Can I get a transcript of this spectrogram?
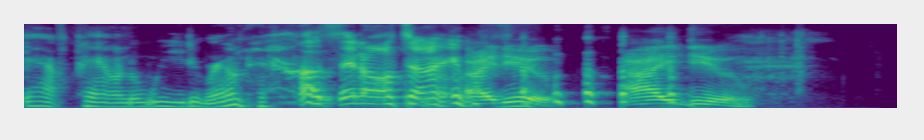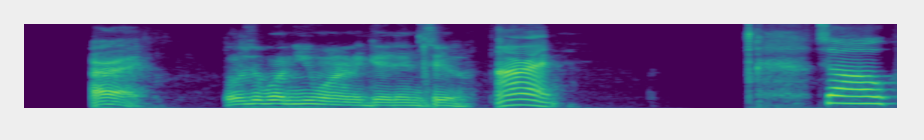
half pound of weed around the house at all times. I do. I do. All right. What was the one you wanted to get into? All right. So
